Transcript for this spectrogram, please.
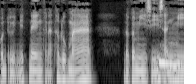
คนอื่นนิดนึงขนาดเท่าลูกม้า แล้วก็มีสีสันมี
